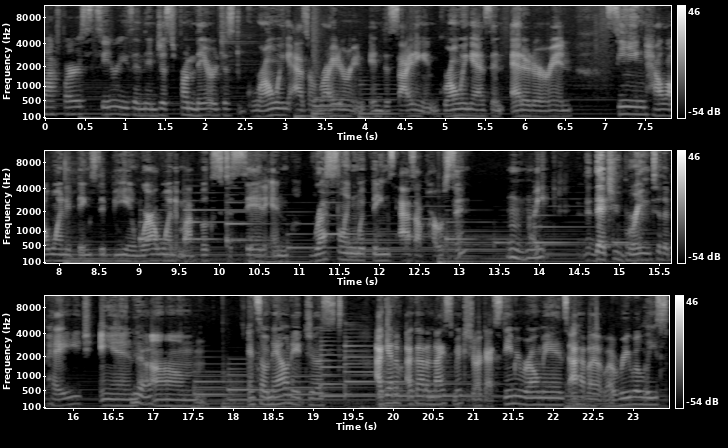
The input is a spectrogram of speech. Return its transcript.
my first series. And then just from there, just growing as a writer and, and deciding and growing as an editor and seeing how I wanted things to be and where I wanted my books to sit and wrestling with things as a person, mm-hmm. right? That you bring to the page. And yeah. um and so now it just I get a, I got a nice mixture. I got steamy romance. I have a, a re-release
